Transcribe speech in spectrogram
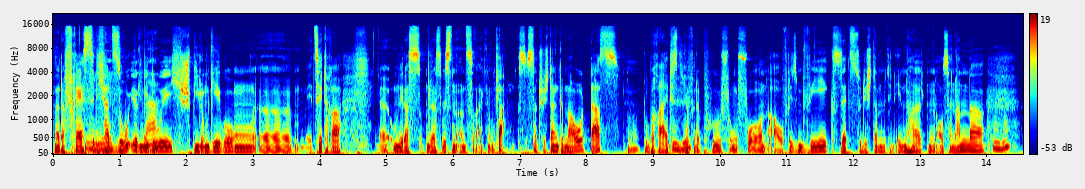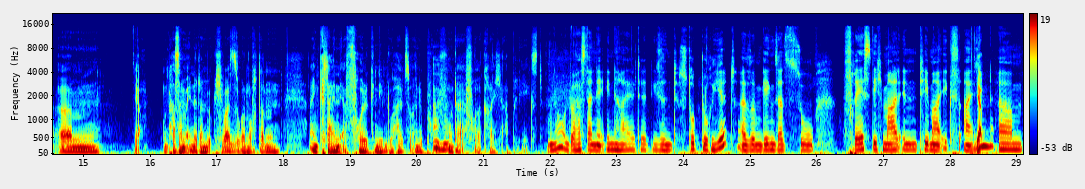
Ne, da fräst du dich Nee, halt so irgendwie klar. durch, Spielumgebung äh, etc., äh, um, dir das, um dir das Wissen anzueignen. Und klar, es ist natürlich dann genau das. Ne? Du bereitest dich Mhm. auf eine Prüfung vor und auf diesem Weg setzt du dich dann mit den Inhalten auseinander. Mhm. Ähm, ja, und hast am Ende dann möglicherweise sogar noch dann einen kleinen Erfolg, indem du halt so eine Prüfung Mhm. da erfolgreich ablegst. Ja, und du hast deine Inhalte, die sind strukturiert, also im Gegensatz zu fräst dich mal in Thema X ein. Ja. Ähm,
